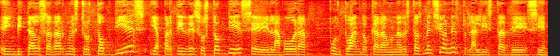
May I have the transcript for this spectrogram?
e invitados a dar nuestro top 10 y a partir de esos top 10 se elabora puntuando cada una de estas menciones, pues la lista de 100.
